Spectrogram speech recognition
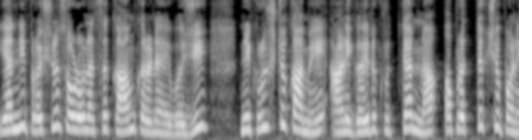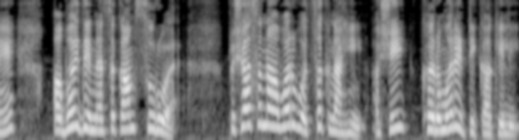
यांनी प्रश्न सोडवण्याचं काम करण्याऐवजी निकृष्ट कामे आणि गैरकृत्यांना अप्रत्यक्षपणे अभय देण्याचं काम सुरू आहे. प्रशासनावर वचक नाही अशी खरमरे टीका केली.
